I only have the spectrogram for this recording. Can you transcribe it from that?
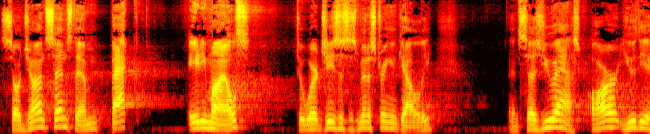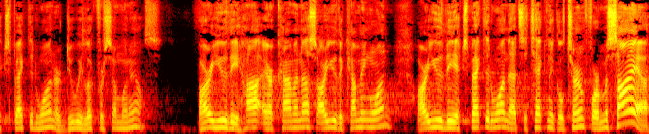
So John sends them back 80 miles to where Jesus is ministering in Galilee and says, You ask, are you the expected one or do we look for someone else? Are you the ha erchomenos? Are you the coming one? Are you the expected one? That's a technical term for Messiah.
